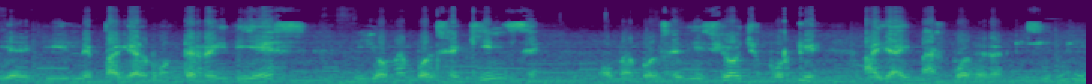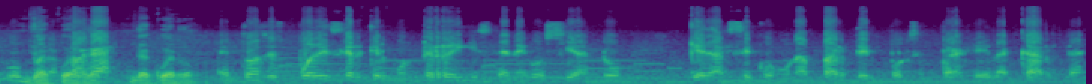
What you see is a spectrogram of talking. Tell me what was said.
Y, le pagué al Monterrey 10 y yo me embolsé 15 o me embolsé 18 porque allá hay más poder adquisitivo de para acuerdo, pagar. De acuerdo. Entonces puede ser que el Monterrey esté negociando quedarse con una parte del porcentaje de la carta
